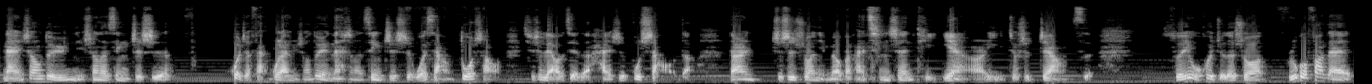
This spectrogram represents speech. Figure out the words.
男生对于女生的性知识。或者反过来，女生对于男生的性知识，我想多少其实了解的还是不少的。当然，只是说你没有办法亲身体验而已，就是这样子。所以我会觉得说，如果放在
